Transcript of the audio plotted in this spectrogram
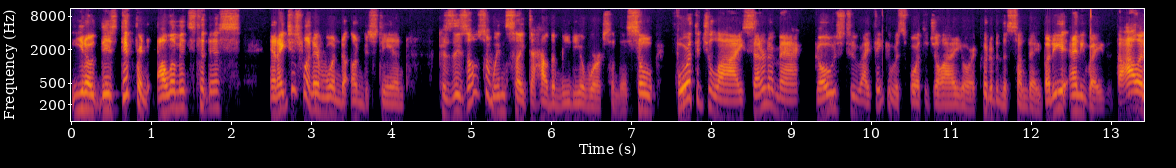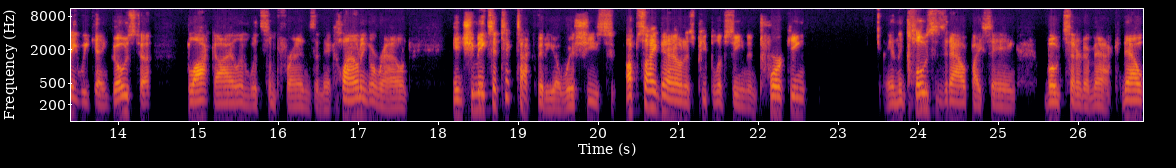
You know, there's different elements to this, and I just want everyone to understand because there's also insight to how the media works on this. So, Fourth of July, Senator Mack goes to, I think it was Fourth of July, or it could have been the Sunday, but he, anyway, the holiday weekend goes to Block Island with some friends, and they're clowning around. And she makes a TikTok video where she's upside down, as people have seen, and twerking. and then closes it out by saying, vote Senator Mack. Now,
